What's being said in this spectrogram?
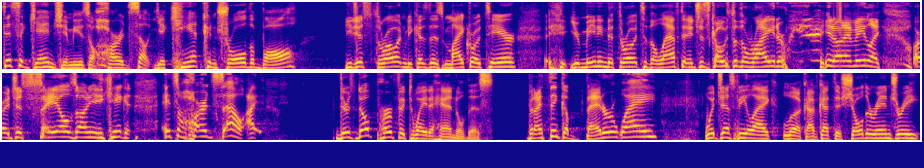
This again, Jimmy, is a hard sell. You can't control the ball. You just throw it, and because this micro tear, you're meaning to throw it to the left, and it just goes to the right, or you know what I mean, like, or it just sails on you. You can't get. It's a hard sell. I there's no perfect way to handle this, but I think a better way would just be like, look, I've got this shoulder injury.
